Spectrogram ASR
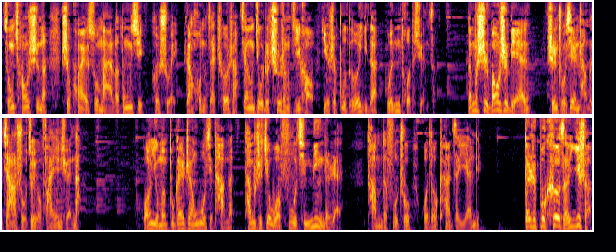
从超市呢是快速买了东西和水，然后呢在车上将就着吃上几口，也是不得已的稳妥的选择。那么是褒是贬，身处现场的家属最有发言权呐。网友们不该这样误解他们，他们是救我父亲命的人，他们的付出我都看在眼里，但是不苛责医生。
